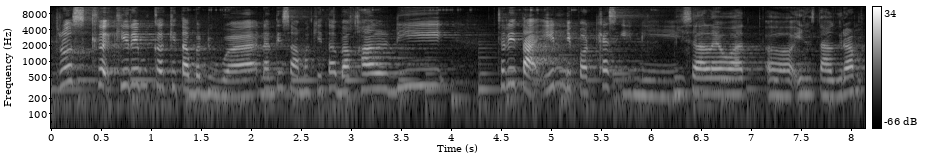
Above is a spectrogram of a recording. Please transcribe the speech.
terus ke- kirim ke kita berdua. Nanti sama kita bakal diceritain di podcast ini. bisa lewat eh, Instagram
